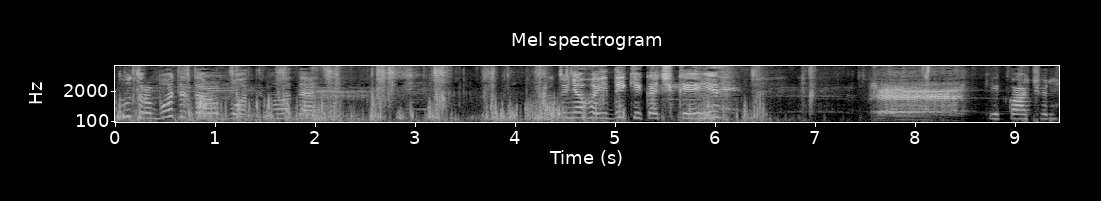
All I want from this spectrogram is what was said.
Тут роботи та роботи. Молодець. Тут у нього і дикі качки є. Такі.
